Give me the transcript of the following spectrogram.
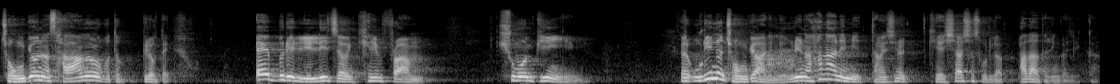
종교는 사람으로부터 비롯돼. Every religion came from human being. 그러니까 우리는 종교 아닙니다. 우리는 하나님이 당신을 계시하셔서 우리가 받아들인 거니까.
